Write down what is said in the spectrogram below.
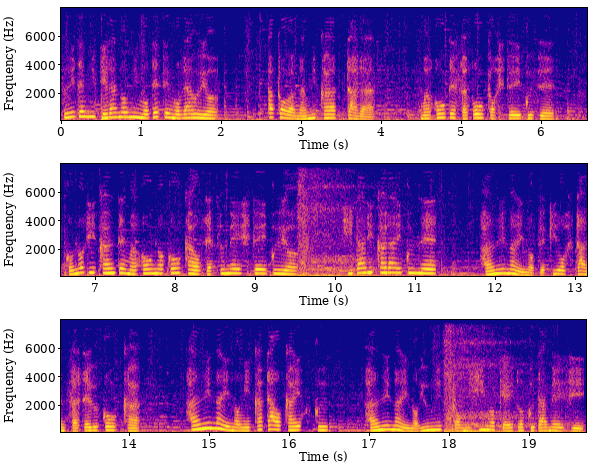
ついでにティラノにも出てもらうよ。あとは何かあったら、魔法でサポートしていくぜ。この時間で魔法の効果を説明していくよ。左から行くね。範囲内の敵をスタンさせる効果。範囲内の味方を回復。範囲内のユニットに火の継続ダメージ。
